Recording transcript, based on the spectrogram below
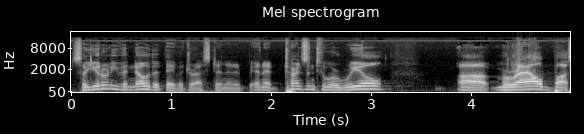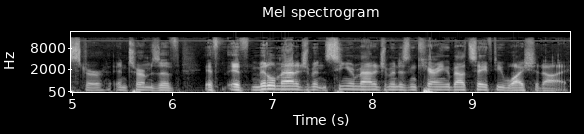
So you don't even know that they've addressed it, and it, and it turns into a real uh, morale buster in terms of if, if middle management and senior management isn't caring about safety, why should I?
